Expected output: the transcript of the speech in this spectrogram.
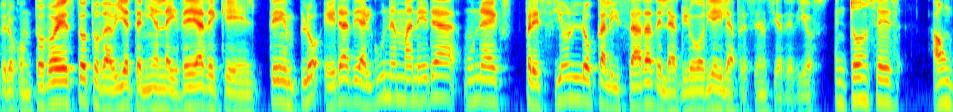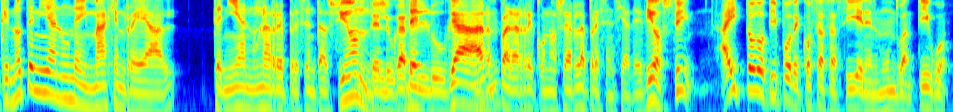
Pero con todo esto todavía tenían la idea de que el templo era de alguna manera una expresión localizada de la gloria y la presencia de Dios. Entonces, aunque no tenían una imagen real, tenían una representación Del lugar. del lugar para reconocer la presencia de Dios. Sí, hay todo tipo de cosas así en el mundo antiguo.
